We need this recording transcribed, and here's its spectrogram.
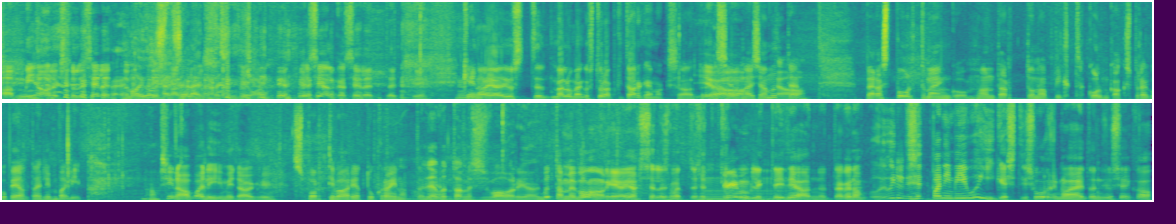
aga mina oleks sulle seletanud. ma just seletasin. ja seal ka seletati no ja just mälumängust tulebki targemaks saada. see on asja mõte. Pärast poolt mängu on Tartu napilt kolm-kaks praegu peal, Tallinn valib noh, sina vali midagi. sportivaariat Ukrainat. ma ei tea, võtame siis Vaaria. võtame Vaaria jah, selles mõttes, et mm. Kremlit ei teadnud, aga noh, üldiselt panime ju õigesti, surnuaed on ju see ka.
